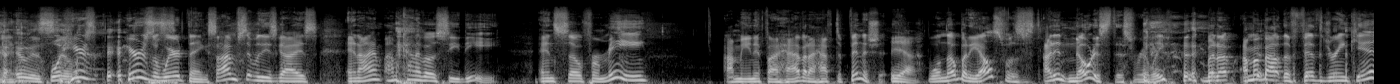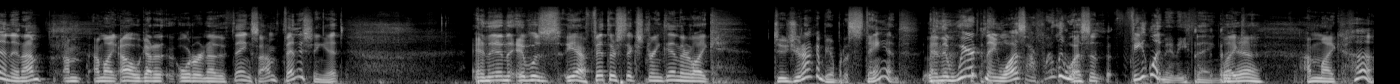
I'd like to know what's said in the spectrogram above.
Man. it was. well. so- here's here's the weird thing. So I'm sitting with these guys, and I'm I'm kind of OCD, and so for me, I mean, if I have it, I have to finish it. Yeah. Well, nobody else was. I didn't notice this really, but I, I'm about the fifth drink in, and I'm I'm I'm like, oh, we got to order another thing, so I'm finishing it, and then it was yeah, fifth or sixth drink in, they're like. Dude, you're not gonna be able to stand. And the weird thing was, I really wasn't feeling anything. Like, Yeah. I'm like, huh,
